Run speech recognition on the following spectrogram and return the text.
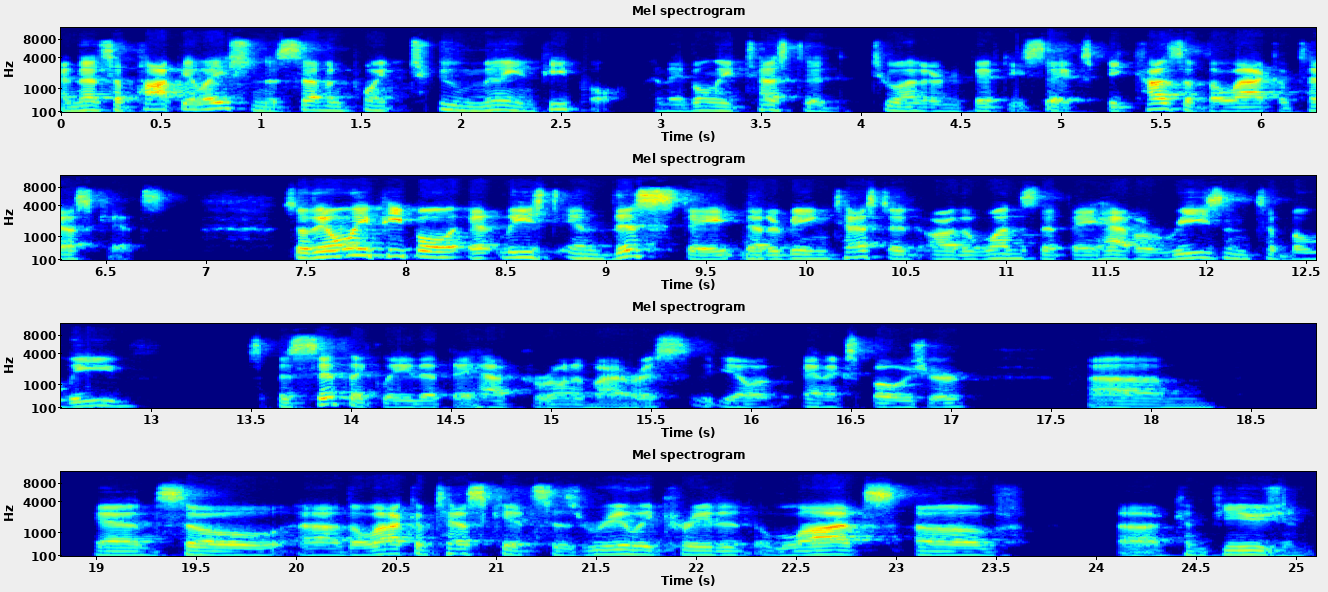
and that's a population of 7.2 million people, and they've only tested 256 because of the lack of test kits. So the only people, at least in this state, that are being tested are the ones that they have a reason to believe specifically that they have coronavirus, you know, and exposure. Um, and so uh, the lack of test kits has really created lots of uh, confusion.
